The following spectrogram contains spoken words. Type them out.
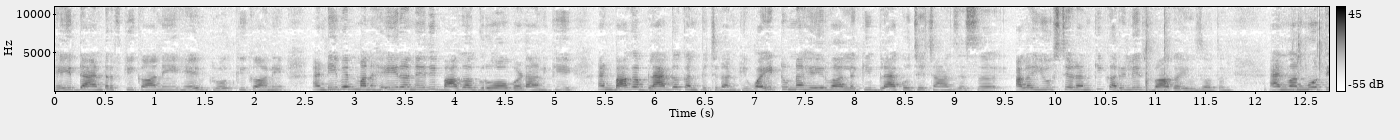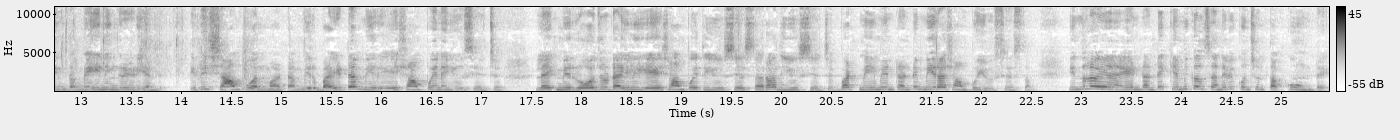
హెయిర్ డాండ్రఫ్కి కానీ హెయిర్ గ్రోత్కి కానీ అండ్ ఈవెన్ మన హెయిర్ అనేది బాగా గ్రో అవ్వడానికి అండ్ బాగా బ్లాక్గా కనిపించడానికి వైట్ ఉన్న హెయిర్ వాళ్ళకి బ్లాక్ వచ్చే ఛాన్సెస్ అలా యూస్ చేయడానికి కర్రీ లీవ్స్ బాగా యూజ్ అవుతుంది. And one more thing the main ingredient ఇది షాంపూ అనమాట మీరు బయట మీరు ఏ షాంపూ అయినా యూస్ చేయొచ్చు. లైక్ మీరు రోజు డైలీ ఏ షాంపూ అయితే యూస్ చేస్తారో అది యూస్ చేయొచ్చు. బట్ మేమేంటంటే మీరా షాంపూ యూస్ చేస్తాం. ఇందులో ఏంటంటే కెమికల్స్ అనేవి కొంచెం తక్కువ ఉంటాయి.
